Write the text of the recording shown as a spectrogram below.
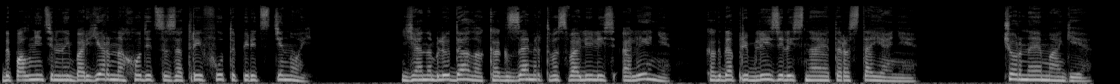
Дополнительный барьер находится за три фута перед стеной. Я наблюдала, как замертво свалились олени, когда приблизились на это расстояние. Черная магия.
